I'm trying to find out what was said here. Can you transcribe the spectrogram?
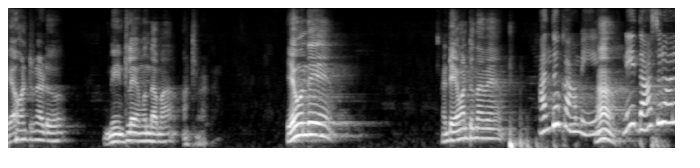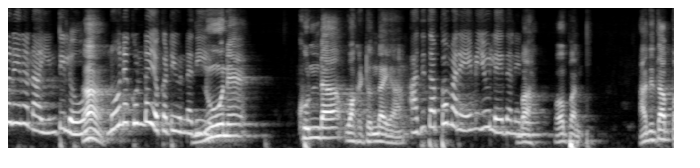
ఏమంటున్నాడు? మీ ఇంట్లో ఏముందమ్మా? అంటున్నాడు. ఏముంది? అంటే ఏమంటుందామే అందుకు ఆమె నీ దాసురాలనైన నా ఇంటిలో నూనె కుండ ఒకటి ఉన్నది. నూనె కుండ ఒకటి ఉందయ్యా అది తప్ప మరేమియూ లేదని ఓపెన్. అది తప్ప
